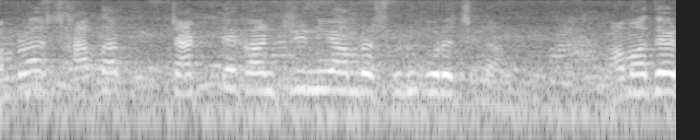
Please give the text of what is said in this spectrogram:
আমরা সাত আট চারটে কান্ট্রি নিয়ে আমরা শুরু করেছিলাম। আমাদের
